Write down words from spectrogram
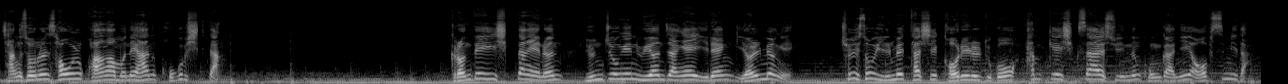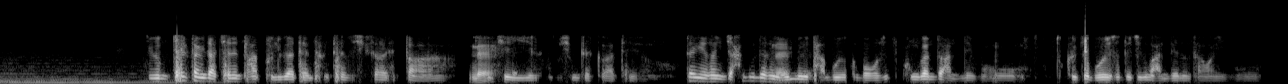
장소는 서울 광화문의 한 고급 식당. 그런데 이 식당에는 윤종인 위원장의 일행 10명이 최소 1m씩 거리를 두고 함께 식사할 수 있는 공간이 없습니다. 지금 책상 자체는 다 분리가 된 상태에서 식사를 했다. 네. 이렇게 이해를 해주시면 될 것 같아요. 식당에서 이제 한 군데서 네. 열 명이 다 모여서 먹을 공간도 안 되고 또 그렇게 모여서도 지금 안 되는 상황이고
